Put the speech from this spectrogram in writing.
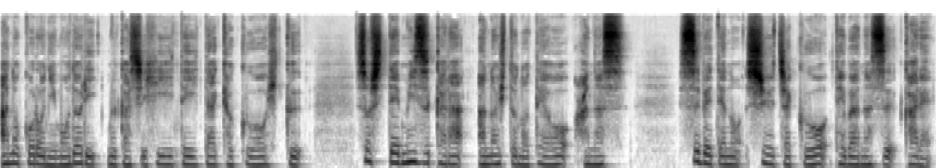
あの頃に戻り昔弾いていた曲を弾く。そして自らあの人の手を離す。すべての執着を手放す彼。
